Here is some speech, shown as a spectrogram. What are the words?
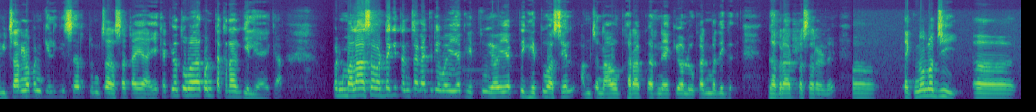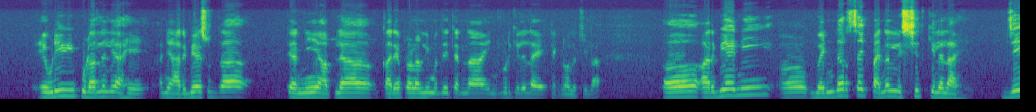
विचारणा पण केली की सर तुमचं असं काही आहे का? किंवा तुम्हाला कोण तक्रार केली आहे का? पण मला असं वाटतं की त्यांचा काहीतरी वैयक हेतू वैयक्तिक हेतू असेल आमचं नाव खराब करणे किंवा लोकांमध्ये घबराट पसरणे टेक्नॉलॉजी एवढी पुढारलेली आहे आणि आरबीआय सुद्धा त्यांनी आपल्या कार्यप्रणालीमध्ये त्यांना इन्क्लूड केलेलं आहे टेक्नॉलॉजीला. आरबीआयनी वेंडर्सचं एक पॅनल निश्चित केलेलं आहे जे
